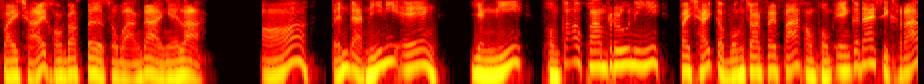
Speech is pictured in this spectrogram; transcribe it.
ไฟฉายของด็อกเตอร์สว่างได้ไงล่ะ อ๋อ เป็นแบบนี้นี่เอง อย่างนี้ผมก็เอาความรู้นี้ไปใช้กับวงจรไฟฟ้าของผมเองก็ได้สิครับ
